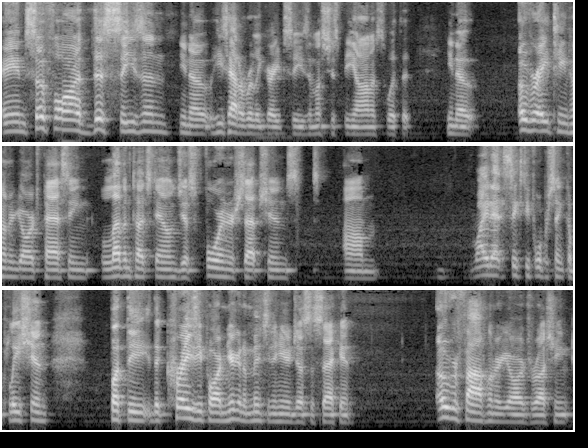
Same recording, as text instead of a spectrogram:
And so far this season, you know, he's had a really great season. Let's just be honest with it. You know, over 1,800 yards passing, 11 touchdowns, just four interceptions, um, right at 64% completion. But the the crazy part, and you're going to mention it here in just a second, over 500 yards rushing,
